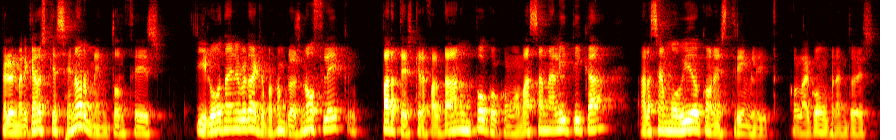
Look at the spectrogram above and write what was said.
Pero el mercado es que es enorme. Entonces, y luego también es verdad que, por ejemplo, Snowflake, partes que le faltaban un poco como más analítica, ahora se han movido con Streamlit, con la compra. Entonces,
